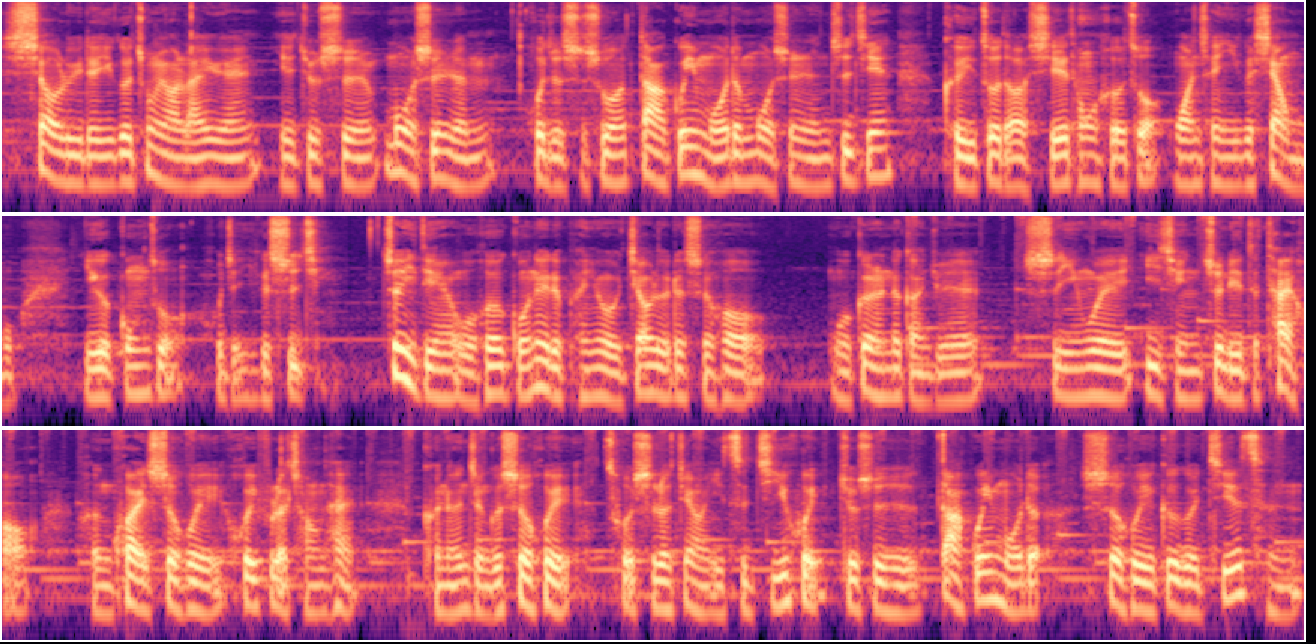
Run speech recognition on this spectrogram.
效率的一个重要来源，也就是陌生人。或者是说，大规模的陌生人之间可以做到协同合作，完成一个项目、一个工作或者一个事情。这一点，我和国内的朋友交流的时候，我个人的感觉是因为疫情治理的太好，很快社会恢复了常态，可能整个社会错失了这样一次机会，就是大规模的社会各个阶层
